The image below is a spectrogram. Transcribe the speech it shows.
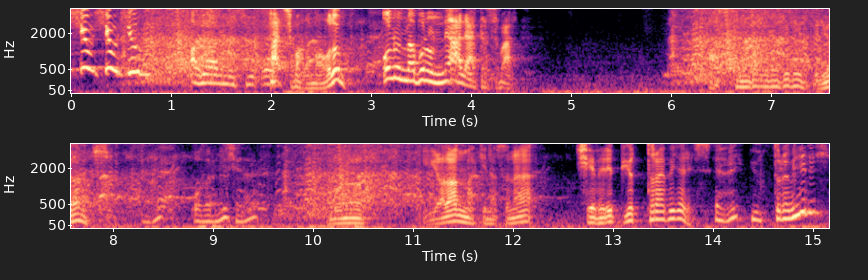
şiu şiu şiu. Alarm ötüyor. Saçmalama oğlum. Onunla bunun ne alakası var? Aslında olabilir biliyor musun? Olabilir Bey. Bunu yalan makinesine çevirip yutturabiliriz. Evet yutturabiliriz.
